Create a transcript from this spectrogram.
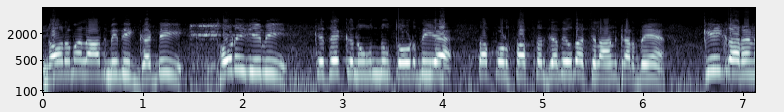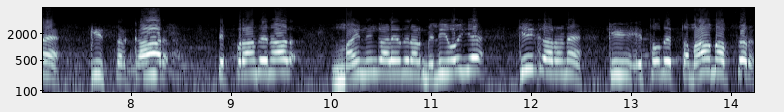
ਨਾਰਮਲ ਆਦਮੀ ਦੀ ਗੱਡੀ ਥੋੜੀ ਜਿਹੀ ਵੀ ਕਿਸੇ ਕਾਨੂੰਨ ਨੂੰ ਤੋੜਦੀ ਹੈ, ਤਾਂ ਪੁਲਿਸ ਅਫਸਰ ਜਦੇ ਉਹਦਾ ਚਲਾਨ ਕਰਦੇ ਆ ਕੀ ਕਾਰਨ ਹੈ ਕਿ ਸਰਕਾਰ ਟਿੱਪਰਾਂ ਦੇ ਨਾਲ ਮਾਈਨਿੰਗ ਵਾਲਿਆਂ ਦੇ ਨਾਲ ਮਿਲੀ ਹੋਈ ਹੈ ਕੀ ਕਾਰਨ ਹੈ ਕਿ ਇੱਥੋਂ ਦੇ तमाम ਅਫਸਰ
